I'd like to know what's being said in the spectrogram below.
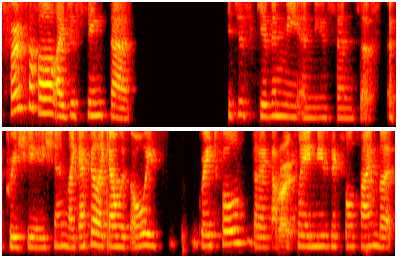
first of all, I just think that it just given me a new sense of appreciation. Like I feel like I was always grateful that I got to play music full time, but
